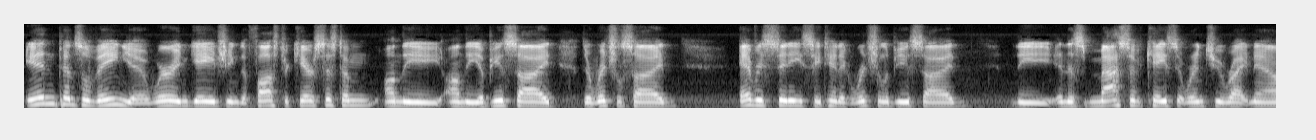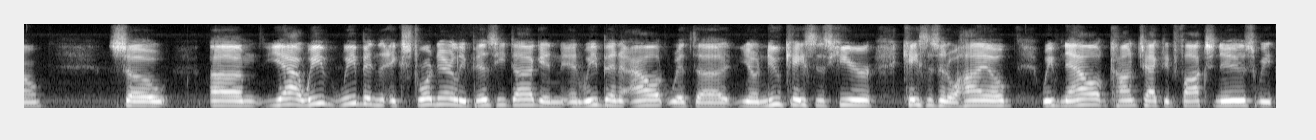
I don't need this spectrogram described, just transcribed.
in Pennsylvania, we're engaging the foster care system on the on the abuse side, the ritual side, every city satanic ritual abuse side, the in this massive case that we're into right now. So um, yeah, we've we've been extraordinarily busy, Doug, and, and we've been out with uh, you know new cases here, cases in Ohio. We've now contacted Fox News. We,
